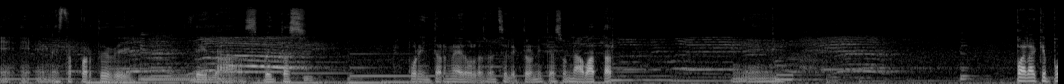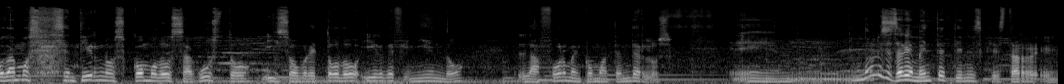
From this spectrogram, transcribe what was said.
en esta parte de, de las ventas por internet o las ventas electrónicas, un avatar. Eh, para que podamos sentirnos cómodos, a gusto y sobre todo ir definiendo la forma en cómo atenderlos. Eh, no necesariamente tienes que estar en,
